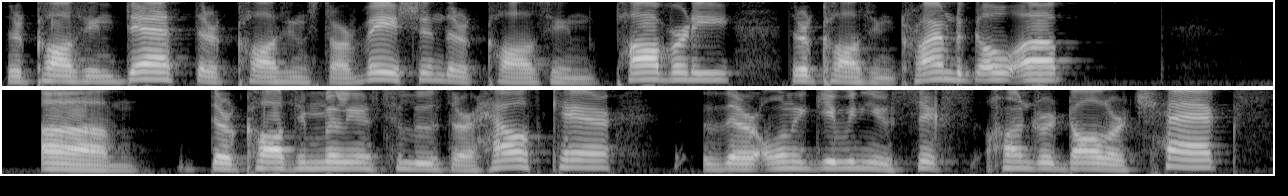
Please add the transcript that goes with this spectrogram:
They're causing death, they're causing starvation, they're causing poverty, they're causing crime to go up. Um, they're causing millions to lose their health care. They're only giving you $600 checks.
